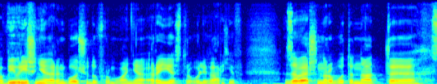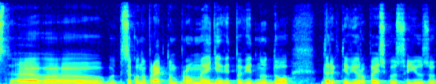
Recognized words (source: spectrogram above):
ввів рішення РНБО щодо формування реєстру олігархів. Завершена робота над е, е, законопроектом про медіа відповідно до директив Європейського Союзу,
